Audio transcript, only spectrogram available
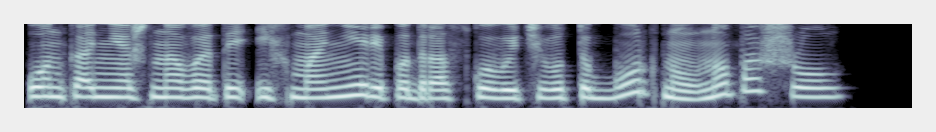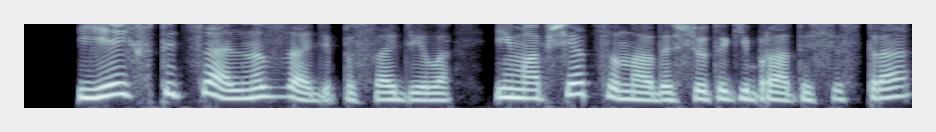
Он, конечно, в этой их манере подростковой чего-то буркнул, но пошел. Я их специально сзади посадила. Им общаться надо, все таки брат и сестра.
